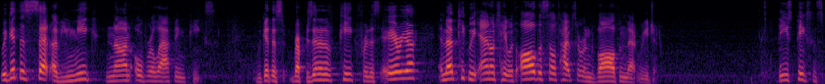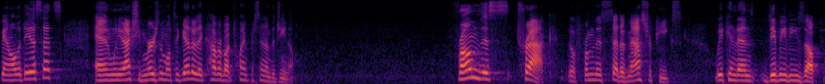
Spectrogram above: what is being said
We get this set of unique, non-overlapping peaks. We get this representative peak for this area, and that peak we annotate with all the cell types that are involved in that region. These peaks can span all the data sets, And when you actually merge them all together, they cover about 20% of the genome. From this track, from this set of master peaks, we can then divvy these up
